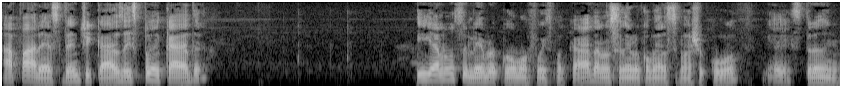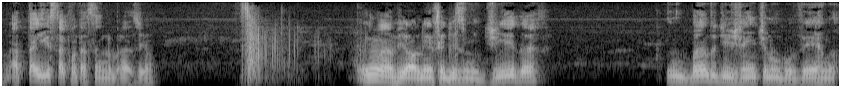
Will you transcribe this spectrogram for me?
aparece dentro de casa espancada e ela não se lembra como foi espancada, ela não se lembra como ela se machucou. É estranho, até isso está acontecendo no Brasil. Uma violência desmedida, um bando de gente num governo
